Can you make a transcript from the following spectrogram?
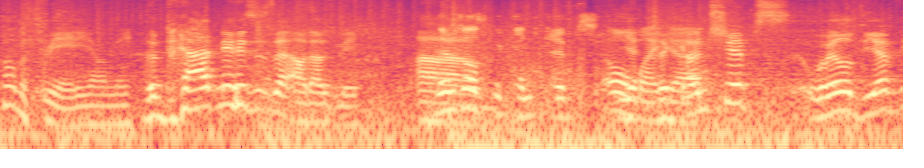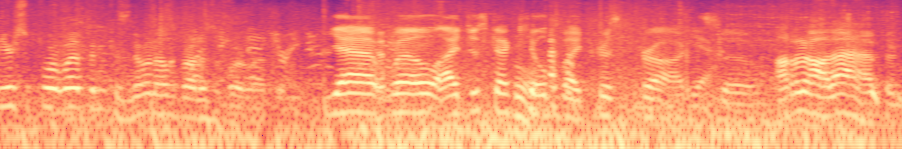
Called a 380 on me. The bad news is that. Oh, that was me. Uh, There's also the gunships. Oh yeah, my the god. gunships. Will, do you have your support weapon? Because no one else brought a support weapon. Yeah, well, I just got killed by Chris Croc, Yeah. so. I don't know how that happened.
